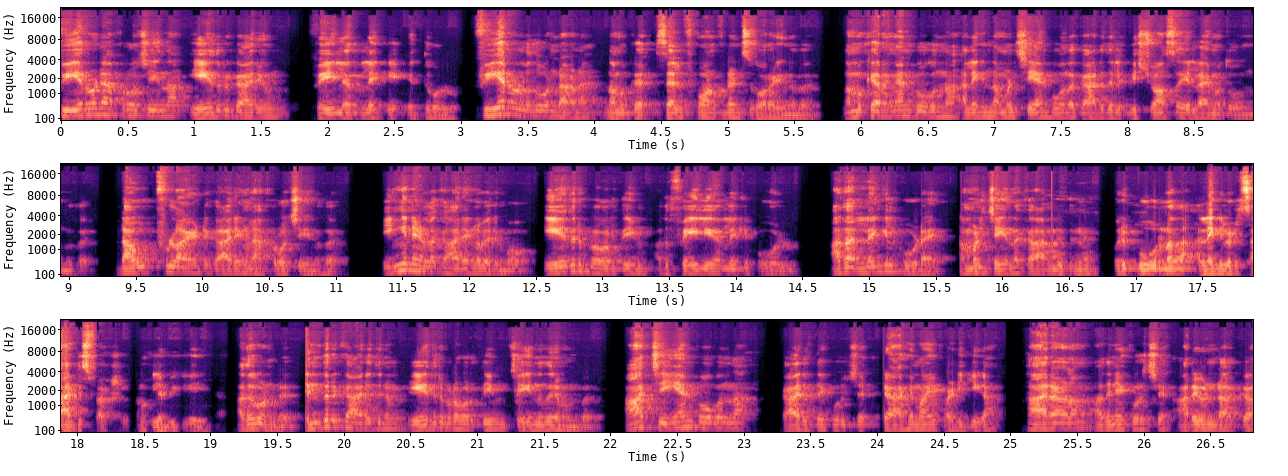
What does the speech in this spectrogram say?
ഫിയറോടെ അപ്രോച്ച് ചെയ്യുന്ന ഏതൊരു കാര്യവും ഫെയിലിയറിലേക്ക് എത്തുകയുള്ളൂ. ഫിയർ ഉള്ളതുകൊണ്ടാണ് നമുക്ക് സെൽഫ് കോൺഫിഡൻസ് കുറയുന്നത്. നമുക്ക് ഇറങ്ങാൻ പോകുന്ന അല്ലെങ്കിൽ നമ്മൾ ചെയ്യാൻ പോകുന്ന കാര്യത്തിൽ വിശ്വാസമില്ലായ്മ തോന്നുന്നത്. ഡൗട്ട്ഫുൾ ആയിട്ട് കാര്യങ്ങൾ അപ്രോച്ച് ചെയ്യുന്നത്. ഇങ്ങനെയുള്ള കാര്യങ്ങൾ വരുമ്പോൾ ഏതൊരു പ്രവൃത്തിയും അത് ഫെയിലിയറിലേക്ക് പോകുള്ളൂ. അതല്ലെങ്കിൽ കൂടെ നമ്മൾ ചെയ്യുന്ന കാര്യത്തിന് ഒരു പൂർണത അല്ലെങ്കിൽ ഒരു സാറ്റിസ്ഫാക്ഷൻ നമുക്ക് ലഭിക്കുകയില്ല. അതുകൊണ്ട് എന്തൊരു കാര്യത്തിനും ഏതൊരു പ്രവൃത്തിയും ചെയ്യുന്നതിന് മുമ്പ് ആ ചെയ്യാൻ പോകുന്ന കാര്യത്തെക്കുറിച്ച് ഗ്രാഹ്യമായി പഠിക്കുക ധാരാളം അതിനെക്കുറിച്ച് അറിവുണ്ടാക്കുക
